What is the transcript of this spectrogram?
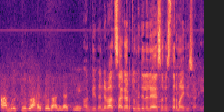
हा मृत्यू जो आहे तो झालेला आहे. अगदी. धन्यवाद सागर. तुम्ही दिलेल्या सविस्तर माहितीसाठी.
